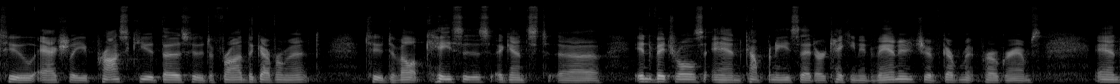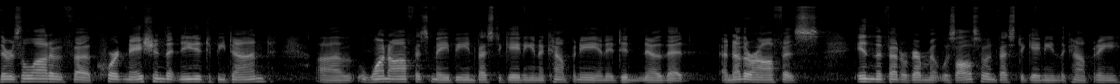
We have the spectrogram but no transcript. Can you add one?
to actually prosecute those who defraud the government, to develop cases against uh, individuals and companies that are taking advantage of government programs. And there was a lot of uh, coordination that needed to be done. Uh, one office may be investigating in a company and it didn't know that another office in the federal government was also investigating the company.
